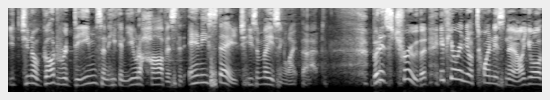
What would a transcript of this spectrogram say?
you, you know God redeems and He can yield a harvest at any stage. He's amazing like that. But it's true that if you're in your 20s now, you're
